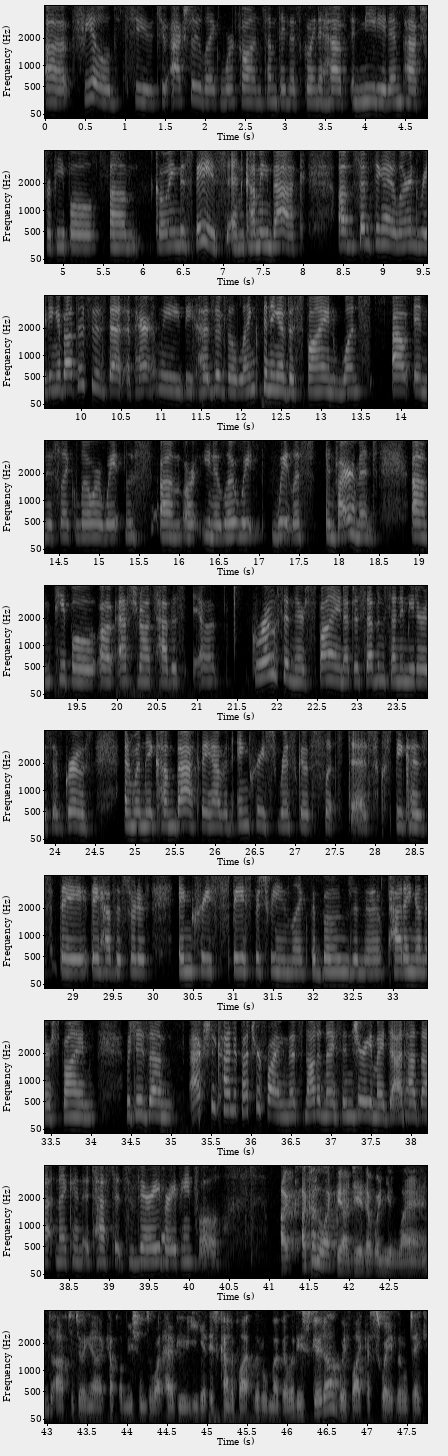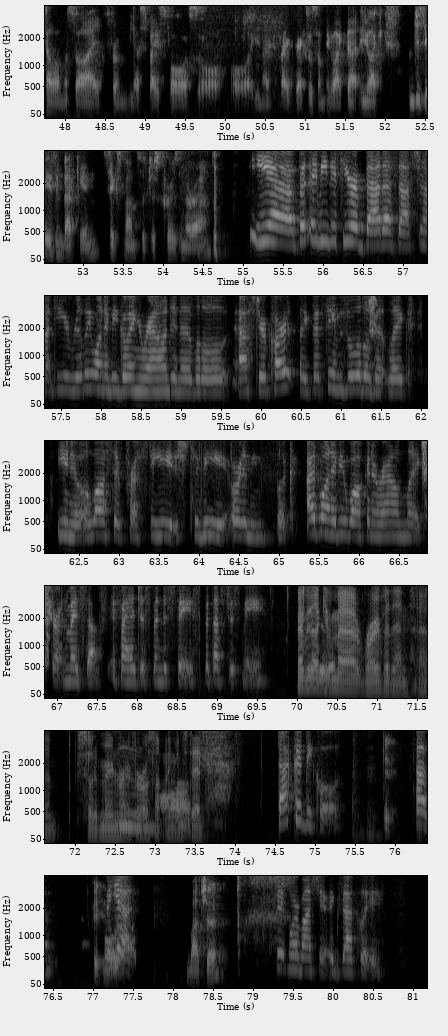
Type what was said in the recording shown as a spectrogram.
uh, field to to actually like work on something that's going to have immediate impact for people um, going to space and coming back. Um, something I learned reading about this is that apparently because of the lengthening of the spine once out in this like lower weightless um, or you know low weight weightless environment, um, people uh, astronauts have this uh, growth in their spine, up to seven centimeters of growth. And when they come back, they have an increased risk of slipped discs because they they have this sort of increased space between like the bones and the padding on their spine, which is um actually kind of petrifying. That's not a nice injury. My dad had that, and I can attest it's very very painful. I, I kind of like the idea that when you land after doing a couple of missions or what have you, you get this kind of like little mobility scooter with like a sweet little decal on the side from you know Space Force or or you know SpaceX or something like that. And you're like, I'm just easing back in. Six months of just cruising around. Yeah, but I mean, if you're a badass astronaut, do you really want to be going around in a little astro cart? Like that seems a little bit like you know a loss of prestige to me. Or I mean, look, I'd want to be walking around like strutting my stuff if I had just been to space, but that's just me. Maybe they'll give him a rover then, a sort of moon rover mm. or something oh. instead. That could be cool. Bit, um, bit more yeah, macho. Bit more macho, exactly.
